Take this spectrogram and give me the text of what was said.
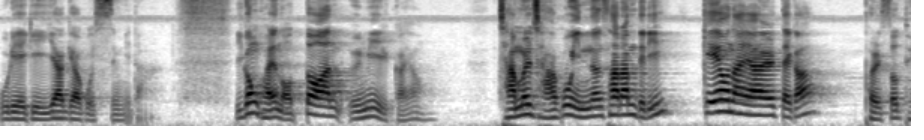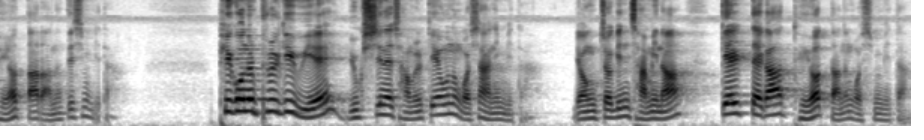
우리에게 이야기하고 있습니다. 이건 과연 어떠한 의미일까요? 잠을 자고 있는 사람들이 깨어나야 할 때가 벌써 되었다라는 뜻입니다. 피곤을 풀기 위해 육신의 잠을 깨우는 것이 아닙니다. 영적인 잠이나 깰 때가 되었다는 것입니다.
